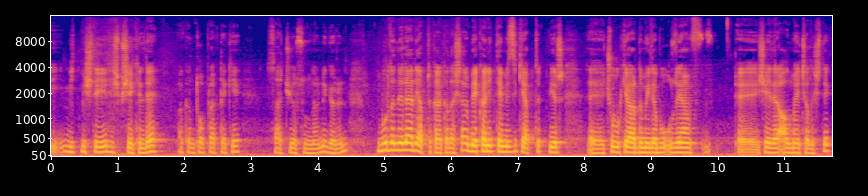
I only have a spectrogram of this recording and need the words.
bitmiş değil hiçbir şekilde. Bakın topraktaki saç yosunlarını görün. Burada neler yaptık arkadaşlar? Mekanik temizlik yaptık. Bir e, çubuk yardımıyla bu uzayan e, şeyleri almaya çalıştık.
